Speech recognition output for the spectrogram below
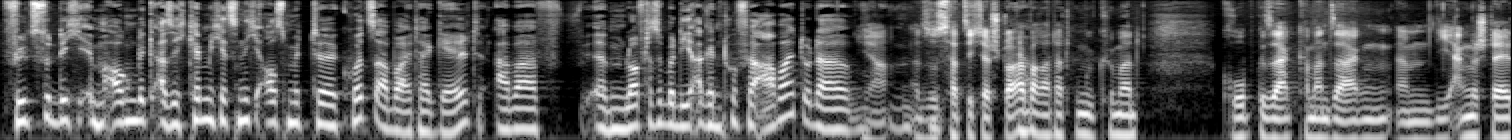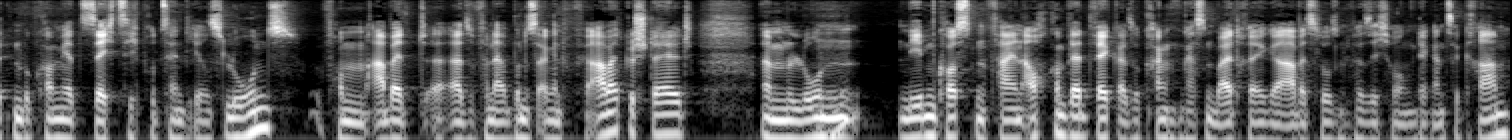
Fühlst du dich im Augenblick, also ich kenne mich jetzt nicht aus mit äh, Kurzarbeitergeld, aber ähm, läuft das über die Agentur für Arbeit oder? Ja, also es hat sich der Steuerberater ja. drum gekümmert. Grob gesagt kann man sagen, ähm, die Angestellten bekommen jetzt 60 Prozent ihres Lohns vom Arbeit, äh, also von der Bundesagentur für Arbeit gestellt. Ähm, Lohnnebenkosten fallen auch komplett weg, also Krankenkassenbeiträge, Arbeitslosenversicherung, der ganze Kram.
